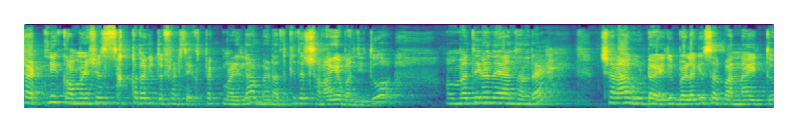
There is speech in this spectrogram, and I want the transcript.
ಚಟ್ನಿ ಕಾಂಬಿನೇಷನ್ ಸಖತ್ತಾಗಿತ್ತು ಫ್ರೆಂಡ್ಸ್ ಎಕ್ಸ್ಪೆಕ್ಟ್ ಮಾಡಿಲ್ಲ ಬಟ್ ಅದಕ್ಕಿಂತ ಚೆನ್ನಾಗೇ ಬಂದಿತ್ತು. ಮತ್ತು ಇನ್ನೊಂದು ಏನಂತಂದರೆ ಚೆನ್ನಾಗಿ ಊಟ ಆಯಿತು. ಬೆಳಗ್ಗೆ ಸ್ವಲ್ಪ ಅನ್ನ ಇತ್ತು.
